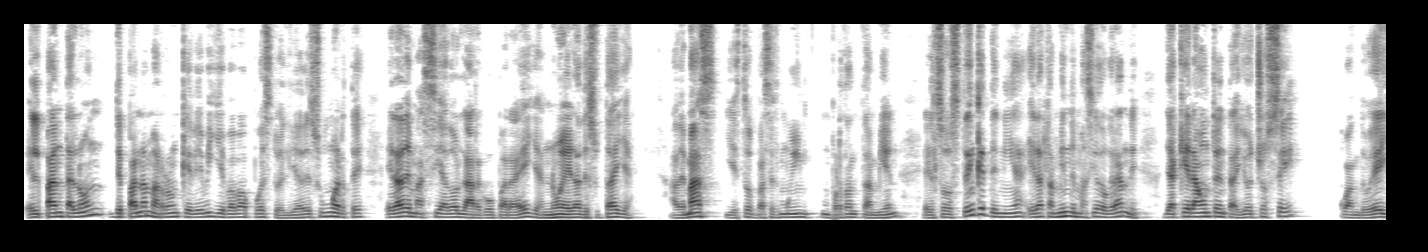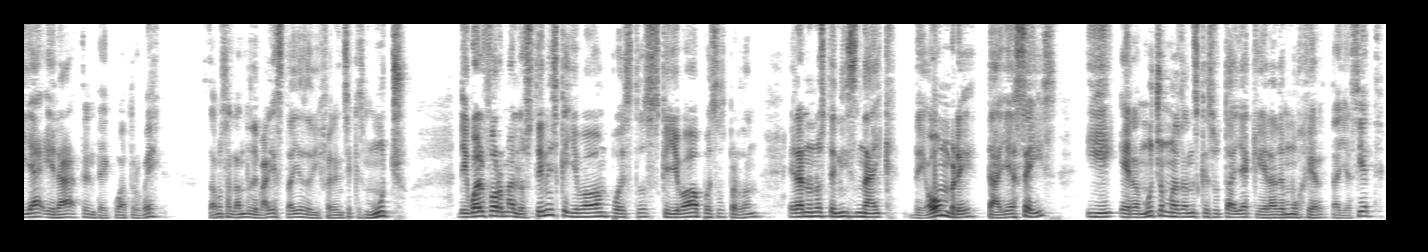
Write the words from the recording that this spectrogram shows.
el pantalón de pana marrón que Debbie llevaba puesto el día de su muerte era demasiado largo para ella, no era de su talla. Además, y esto va a ser muy importante también, el sostén que tenía era también demasiado grande, ya que era un 38C cuando ella era 34B. Estamos hablando de varias tallas de diferencia, que es mucho. De igual forma, los tenis que llevaban puestos, que llevaba puestos, perdón, eran unos tenis Nike de hombre, talla 6, y eran mucho más grandes que su talla, que era de mujer, talla 7.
